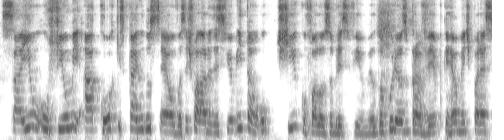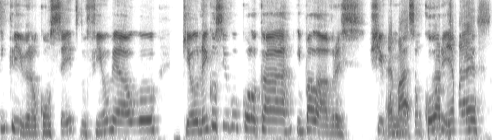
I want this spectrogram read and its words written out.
saiu o filme A Cor que Caiu do Céu. Vocês falaram desse filme? Então, o Chico falou sobre esse filme. Eu tô curioso para ver, porque realmente parece incrível. Né? O conceito do filme é algo que eu nem consigo colocar em palavras. Chico, é mais, são cores. Pra mim, é mais,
